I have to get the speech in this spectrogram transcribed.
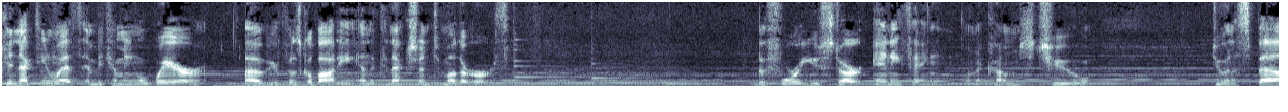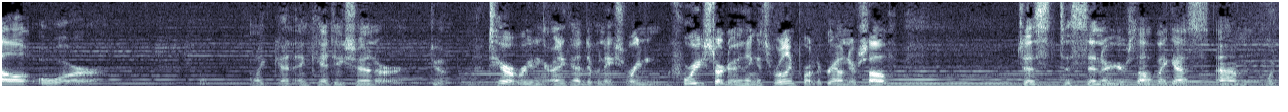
connecting with and becoming aware of your physical body and the connection to Mother Earth. Before you start anything, when it comes to doing a spell or like an incantation or doing a tarot reading or any kind of divination reading, before you start doing anything, it's really important to ground yourself just to center yourself, I guess, um, which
